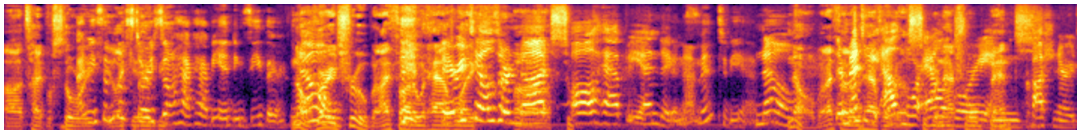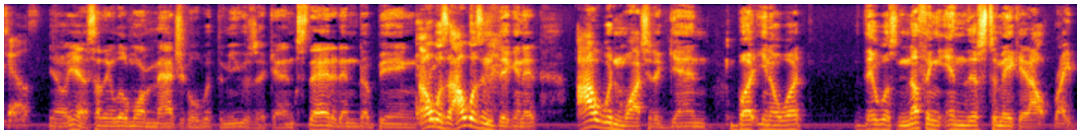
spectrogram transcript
uh, type of story. I mean some of like, those stories be- don't have happy endings either. No, No. very true. But I thought it would have fairy like, tales are uh, not sup- all happy They're endings. not meant to be happy. No, No, but I they're thought meant it to would be have out like a more supernatural allegory and cautionary tales. you know, yeah, something a little more magical with the music, and instead it ended up being. I was I wasn't digging it. I wouldn't watch it again. But you know what? There was nothing in this to make it outright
